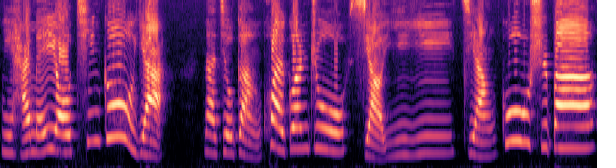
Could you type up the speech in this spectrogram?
你还没有听够呀？那就赶快关注小依依讲故事吧。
